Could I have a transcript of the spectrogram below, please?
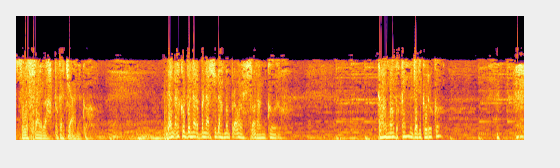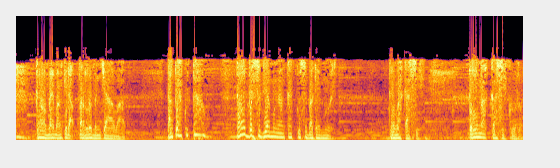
selesailah pekerjaanku. Dan aku benar-benar sudah memperoleh seorang guru. Kau mau bukan menjadi guruku? Kau memang tidak perlu menjawab. Tapi aku tahu kau bersedia mengangkatku sebagai murid. Terima kasih. Terima kasih guru.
